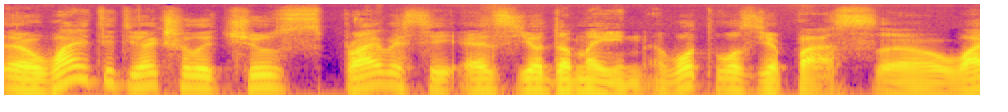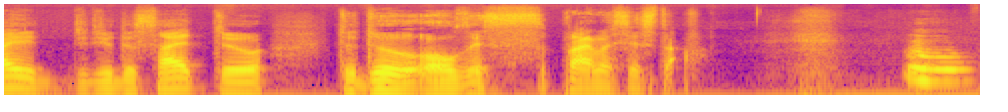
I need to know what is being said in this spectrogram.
uh, why did you actually choose privacy as your domain? What was your path? Uh, why did you decide to to do all this privacy stuff? Mm,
